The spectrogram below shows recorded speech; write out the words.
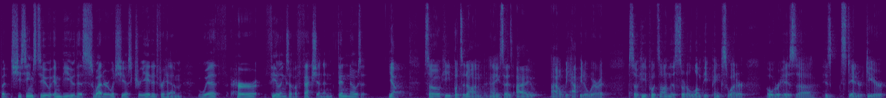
but she seems to imbue this sweater which she has created for him with her feelings of affection, and Finn knows it. Yep. So he puts it on and he says, I I'll be happy to wear it. So he puts on this sort of lumpy pink sweater over his uh, his standard gear,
